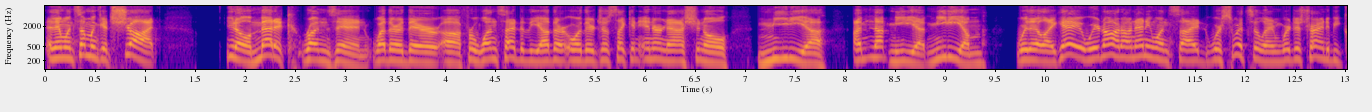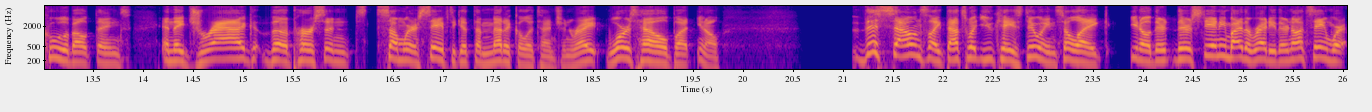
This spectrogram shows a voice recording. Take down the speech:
and then when someone gets shot, you know, a medic runs in, whether they're uh, for one side or the other, or they're just like an international media, I'm uh, not media, medium, where they're like, hey, we're not on anyone's side. We're Switzerland. We're just trying to be cool about things. And they drag the person somewhere safe to get them medical attention, right? War's hell, but, you know, this sounds like that's what UK is doing. So like, you know, they're they're standing by the ready. They're not saying we're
